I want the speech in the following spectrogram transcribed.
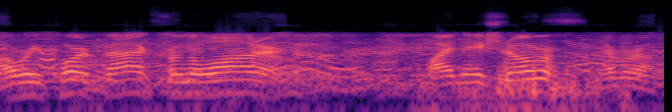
I'll report back from the water. White Nation over? Never on.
